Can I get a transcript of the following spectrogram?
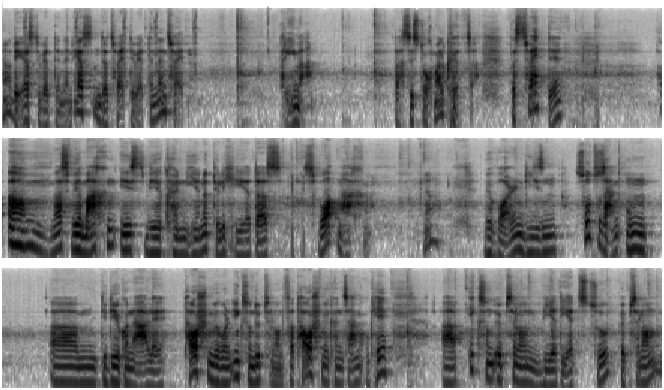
Ja, der erste Wert in den ersten, der zweite Wert in den zweiten. Prima. Das ist doch mal kürzer. Das zweite, ähm, was wir machen, ist, wir können hier natürlich hier das Swap machen. Ja, wir wollen diesen sozusagen um ähm, die Diagonale tauschen. Wir wollen x und y vertauschen. Wir können sagen, okay, äh, x und y wird jetzt zu y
